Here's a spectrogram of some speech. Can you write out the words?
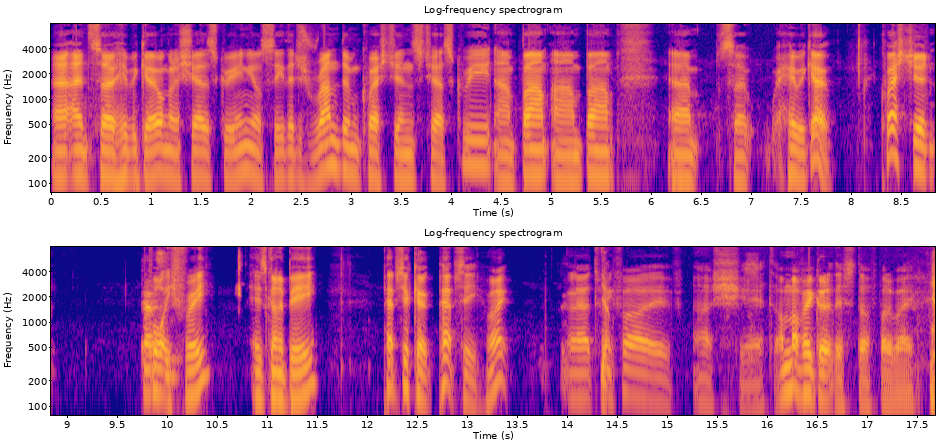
Uh, and so here we go. I'm going to share the screen. You'll see they're just random questions. Share screen and bam and bam. Um, so here we go. Question Pepsi. 43 is going to be Pepsi or Coke? Pepsi, right? Uh, 25. Oh, shit. I'm not very good at this stuff, by the way.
